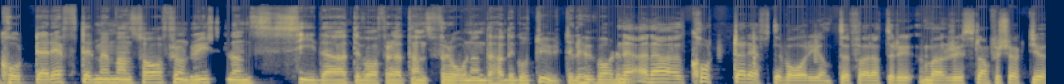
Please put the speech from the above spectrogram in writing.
kort därefter men man sa från Rysslands sida att det var för att hans förordnande hade gått ut, eller hur var det? Nej, nej kort därefter var det ju inte för att Ryssland försökte ju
